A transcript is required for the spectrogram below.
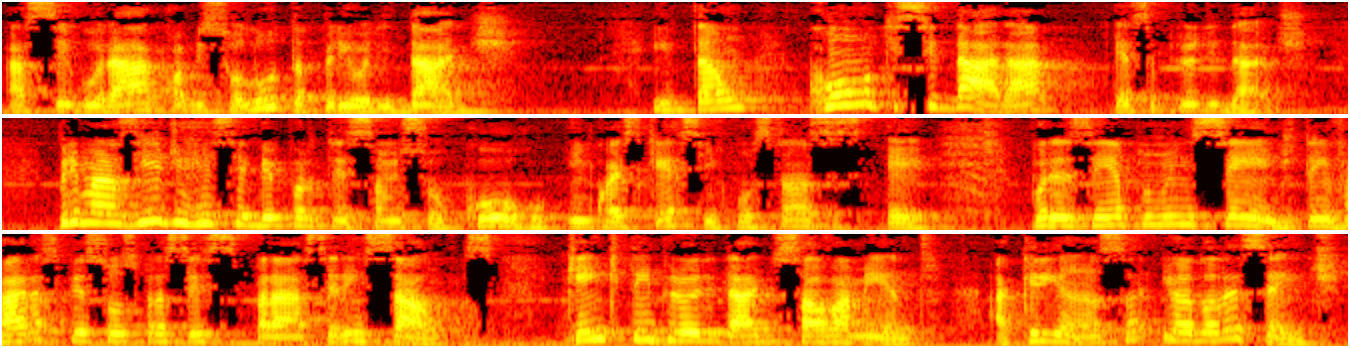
assegurar com absoluta prioridade. Então, como que se dará essa prioridade? Primazia de receber proteção e socorro em quaisquer circunstâncias é, por exemplo, no incêndio, tem várias pessoas para ser, serem salvas. Quem que tem prioridade de salvamento? A criança e o adolescente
